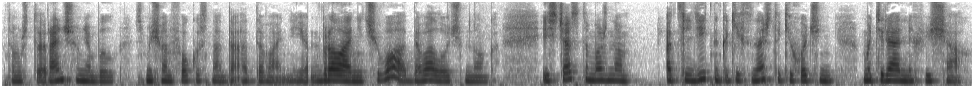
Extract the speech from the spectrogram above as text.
Потому что раньше у меня был смещен фокус на отдавание. Я брала ничего, а отдавала очень много. И сейчас это можно отследить на каких-то, знаешь, таких очень материальных вещах.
